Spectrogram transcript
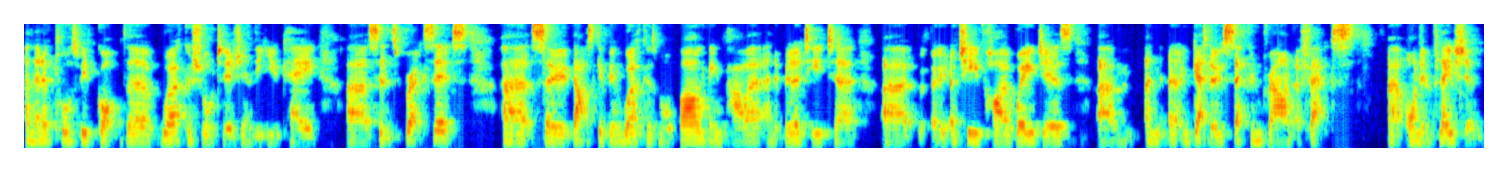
And then, of course, we've got the worker shortage in the UK uh, since Brexit. Uh, so that's giving workers more bargaining power and ability to uh, achieve higher wages um, and, and, get those second round effects uh, on inflation.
